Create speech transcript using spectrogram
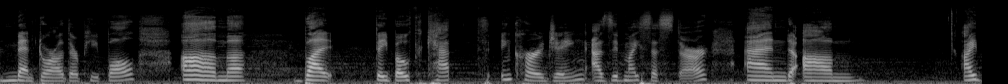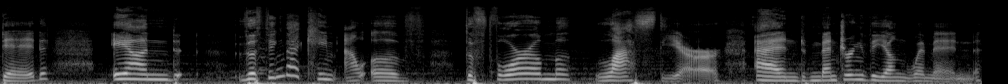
mentor other people. Um, but they both kept encouraging, as did my sister. And um, I did. And the thing that came out of the forum last year and mentoring the young women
